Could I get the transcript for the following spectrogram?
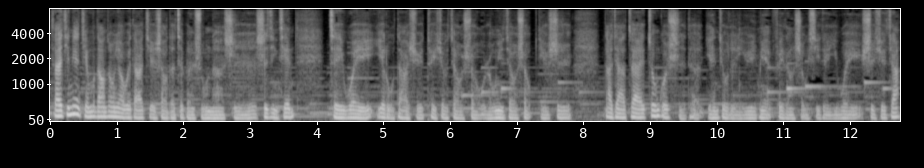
在今天节目当中要为大家介绍的这本书呢，是石景谦这一位耶鲁大学退休教授、荣誉教授，也是大家在中国史的研究的领域里面非常熟悉的一位史学家。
